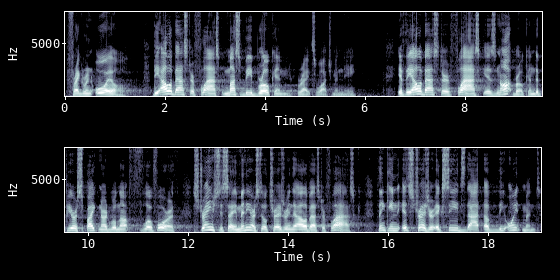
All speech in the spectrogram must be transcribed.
fragrant oil. The alabaster flask must be broken, writes Watchman Nee. If the alabaster flask is not broken, the pure spikenard will not flow forth. Strange to say, many are still treasuring the alabaster flask, thinking its treasure exceeds that of the ointment.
